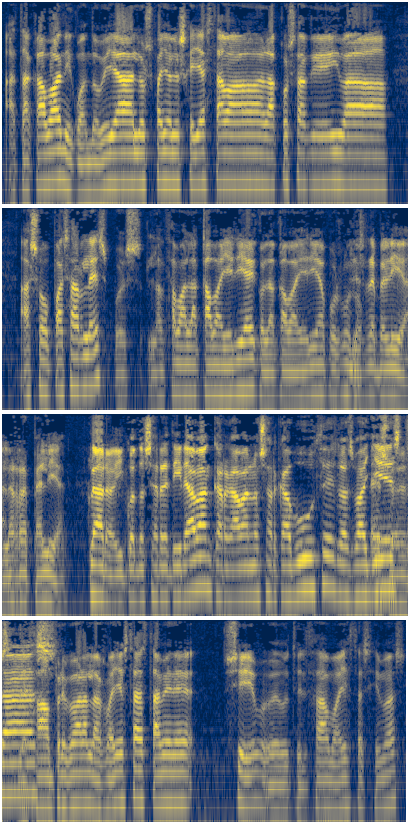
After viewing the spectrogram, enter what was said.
Atacaban y cuando veían los españoles que ya estaba la cosa que iba a sopasarles, pues lanzaban la caballería y con la caballería, pues bueno, Les repelían. Les repelían. Claro, y cuando se retiraban cargaban los arcabuces, las Eso es, ballestas. dejaban preparar las ballestas también, eh, sí, utilizaban ballestas y demás.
